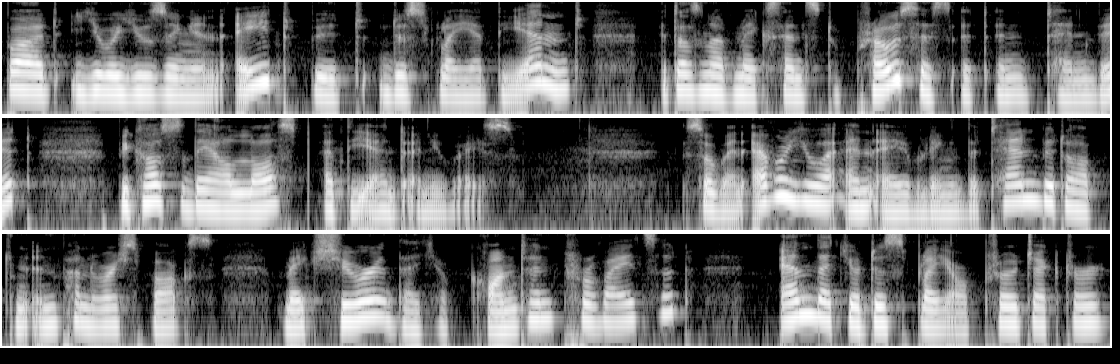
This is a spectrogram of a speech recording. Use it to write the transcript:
but you are using an 8 bit display at the end, it does not make sense to process it in 10 bit because they are lost at the end, anyways. So, whenever you are enabling the 10 bit option in Pandora's box, make sure that your content provides it and that your display or projector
